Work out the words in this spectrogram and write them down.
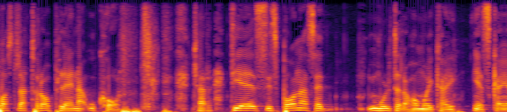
post la tro plena UK. Ĉar tie estis bona, sed multe da homoj kaj jes kaj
